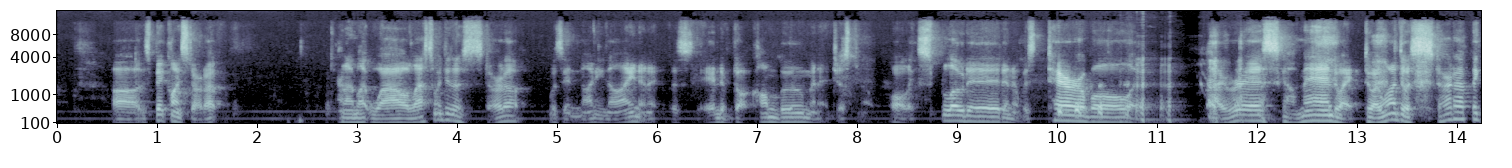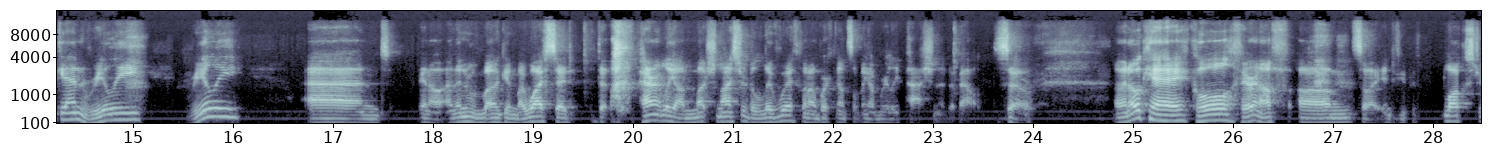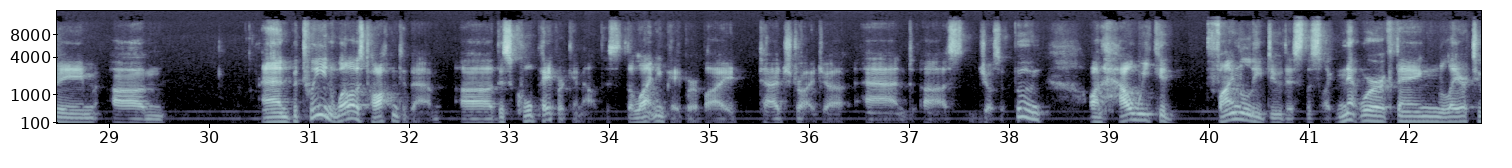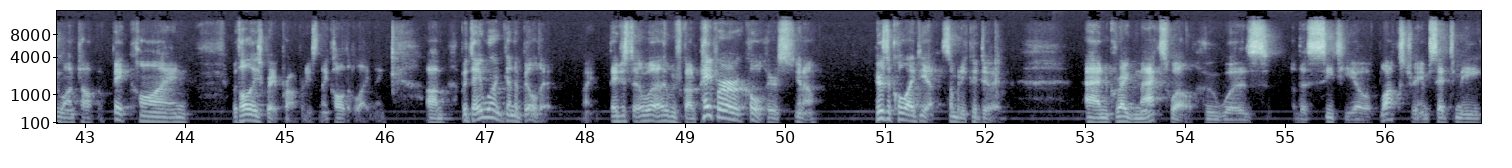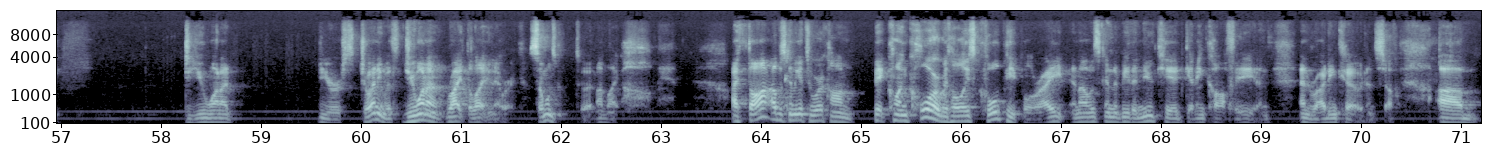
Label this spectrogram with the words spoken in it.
uh, this Bitcoin startup. And I'm like, wow, last time I did a startup was in 99 and it was the end of dot com boom and it just you know, all exploded and it was terrible. high risk. Oh man, do I do I want to do a startup again? Really? Really? And you know, and then again, my wife said that apparently I'm much nicer to live with when I'm working on something I'm really passionate about. So I went, okay, cool, fair enough. Um, so I interviewed with Blockstream. Um, and between, while I was talking to them, uh, this cool paper came out, this the Lightning paper by Tadge Dryja and uh, Joseph Poon on how we could finally do this, this like network thing, layer two on top of Bitcoin with all these great properties. And they called it Lightning. Um, but they weren't going to build it, right? They just said, well, we've got a paper, cool, here's, you know, here's a cool idea. Somebody could do it. And Greg Maxwell, who was the CTO of Blockstream, said to me, do you want to you're joining with, do you want to write the Lightning Network? Someone's going to do it. I'm like, oh man, I thought I was going to get to work on Bitcoin Core with all these cool people, right? And I was going to be the new kid getting coffee and, and writing code and stuff. Um,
